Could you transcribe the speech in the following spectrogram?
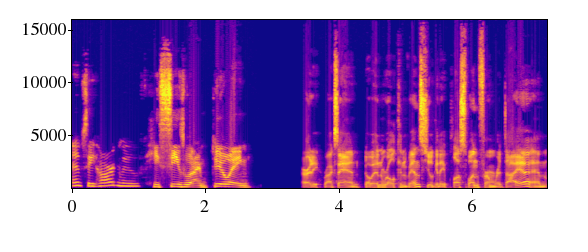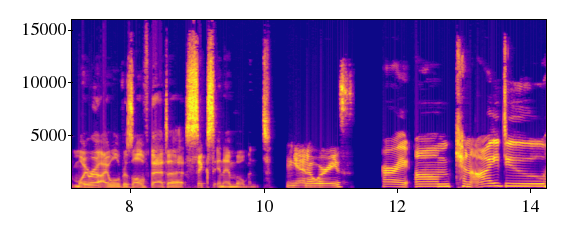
MC hard move. He sees what I'm doing. Alrighty, Roxanne, go ahead and roll convince. You'll get a plus one from Redaya, and Moira, I will resolve that uh, six in a moment. Yeah, no worries. All right. Um, can I do?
